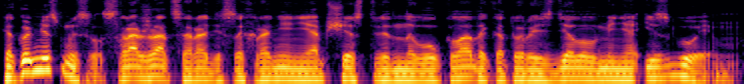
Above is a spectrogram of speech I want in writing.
Какой мне смысл сражаться ради сохранения общественного уклада, который сделал меня изгоем?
